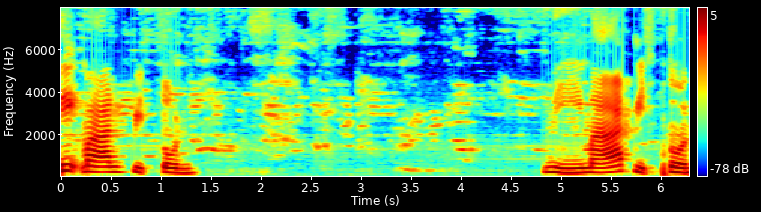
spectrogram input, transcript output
นิมานปิดตน หนีม้าปิดตน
